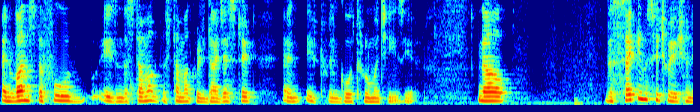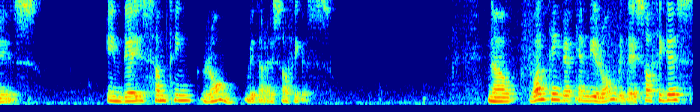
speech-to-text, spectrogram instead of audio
And once the food is in the stomach, the stomach will digest it and it will go through much easier. Now, the second situation is in there is something wrong with our esophagus. Now, one thing that can be wrong with the esophagus,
